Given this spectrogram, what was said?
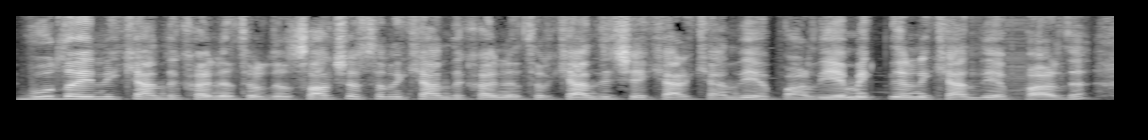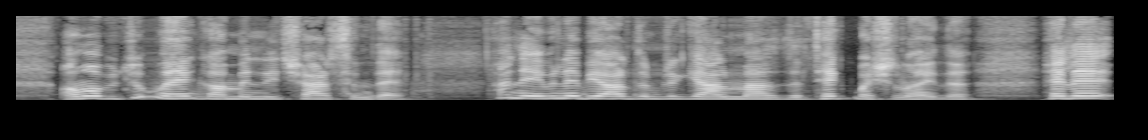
Buğdayını kendi kaynatırdı, salçasını kendi kaynatır, kendi çeker, kendi yapardı, yemeklerini kendi yapardı. Ama bütün bu hengamenin içerisinde Hani evine bir yardımcı gelmezdi. Tek başınaydı. Hele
